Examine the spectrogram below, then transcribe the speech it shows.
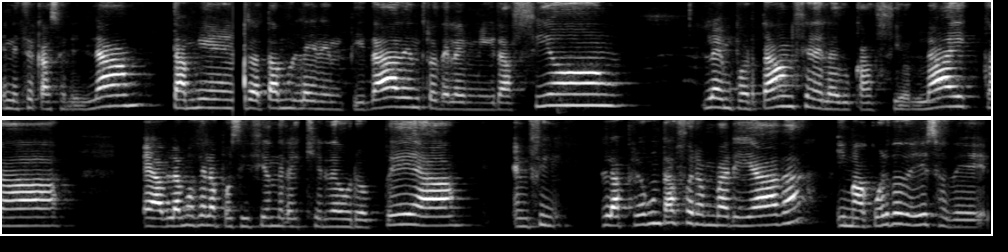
en este caso el Islam, también tratamos la identidad dentro de la inmigración, la importancia de la educación laica, eh, hablamos de la posición de la izquierda europea, en fin, las preguntas fueron variadas y me acuerdo de eso, de,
